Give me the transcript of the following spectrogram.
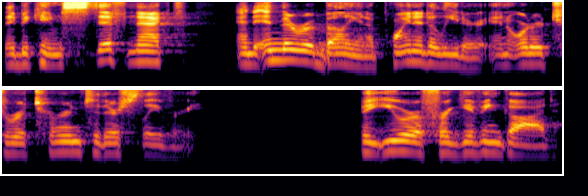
They became stiff necked and, in their rebellion, appointed a leader in order to return to their slavery. But you are a forgiving God,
